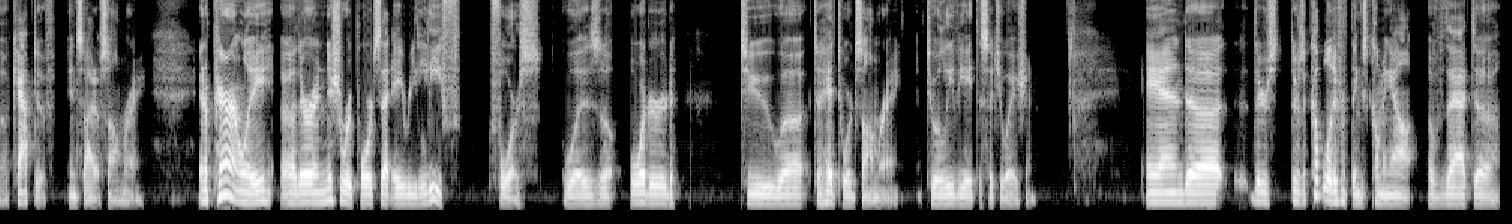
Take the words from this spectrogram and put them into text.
uh, captive inside of Samre. And apparently, uh, there are initial reports that a relief force was uh, ordered to, to head towards Samre to alleviate the situation and uh, there's there's a couple of different things coming out of that uh,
